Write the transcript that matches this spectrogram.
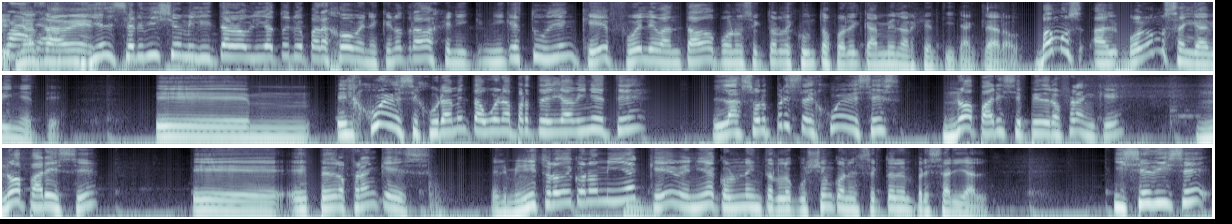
Claro. sabes. Y el servicio militar obligatorio para jóvenes que no trabajen ni, ni que estudien, que fue levantado por un sector de Juntos por el Cambio en la Argentina, claro. Vamos al, volvamos al gabinete. Eh, el jueves se juramenta buena parte del gabinete. La sorpresa del jueves es, no aparece Pedro Franque, no aparece. Eh, es Pedro Franque es el ministro de Economía que venía con una interlocución con el sector empresarial. Y se dice,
